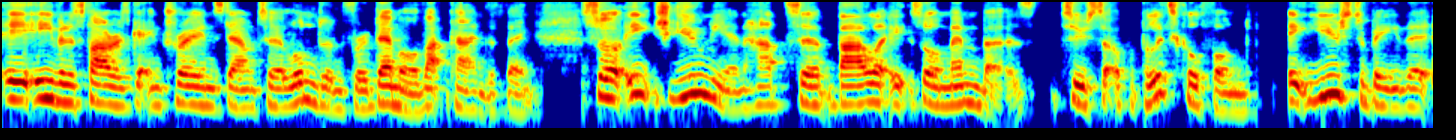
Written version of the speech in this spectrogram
even as far as getting trains down to London for a demo, that kind of thing. So each union had to ballot its own members to set up a political fund it used to be that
